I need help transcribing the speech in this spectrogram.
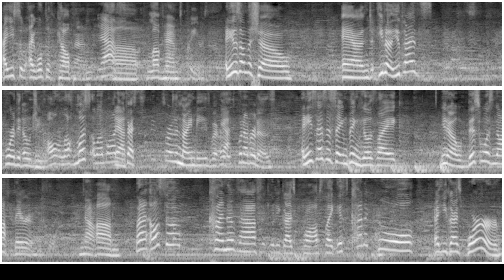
I used to I worked with Kal Penn. Yes, uh, love him. and he was on the show, and you know, you guys were the OG. All a lot- most a lot of Yes. you guys sort of the '90s, but Yeah. whatever it is. And he says the same thing. He was like, you know, this was not there before. No. Um, but I also kind of have to give you guys props. Like, it's kind of cool that you guys were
